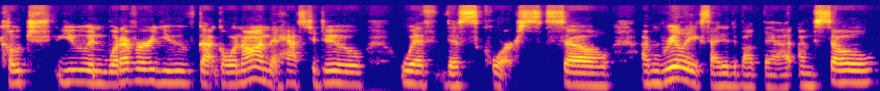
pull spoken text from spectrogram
coach you in whatever you've got going on that has to do with this course. So I'm really excited about that. I'm so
